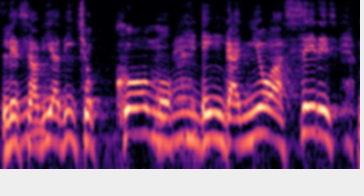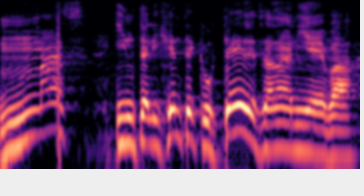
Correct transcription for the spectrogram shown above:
Les había dicho cómo engañó a seres más inteligente que ustedes, Adán y Eva.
